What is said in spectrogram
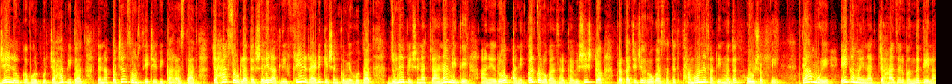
जे लोक भरपूर चहा पितात त्यांना पचन संस्थेचे विकार असतात. चहा सोडला तर शरीरातली फ्री रॅडिकेशन कमी होतात. जुन्या पेशींना चालना मिळते आणि रोग आणि कर्करोगांसारख्या विशिष्ट प्रकारचे जे रोग असतात ते थांबवण्यासाठी मदत होऊ शकते. त्यामुळे एक महिना चहा जर बंद केला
